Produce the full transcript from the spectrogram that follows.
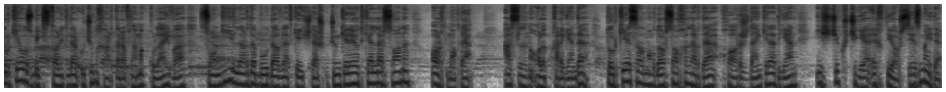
turkiya o'zbekistonliklar uchun har taraflama qulay va so'nggi yillarda bu davlatga ishlash uchun kelayotganlar soni ortmoqda. Aslini olib qaraganda turkiya salmoqdor sohalarda xorijdan keladigan ishchi kuchiga ehtiyoj sezmaydi.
